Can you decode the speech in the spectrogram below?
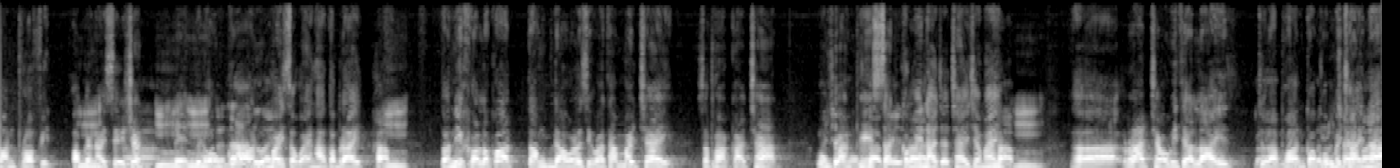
non profit organization อ่าเป็นเป็นองค์ก Moderna รด้วยไม่แสวงหากำไรครับอืมตอนนี้ก็เราก็ต้องเดาแล้วสิว่าถ้าไม่ใช่ สภากาชาติไม่องค์ใช่การเภสัชองค์การเภสัชก็ไม่น่าจะใช่ใช่ไหมครับอืมเอ่อราชวิทยาลัยจุฬาภรณ์ก็คงไม่ใช่นะ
